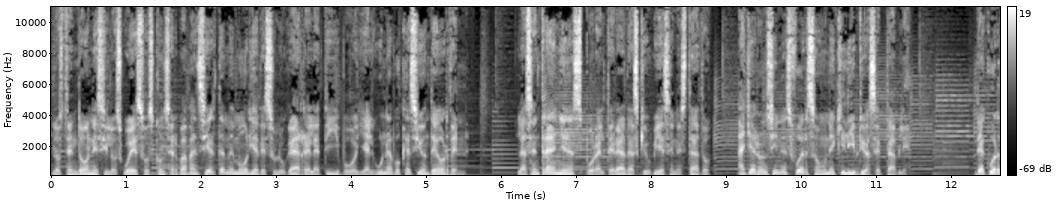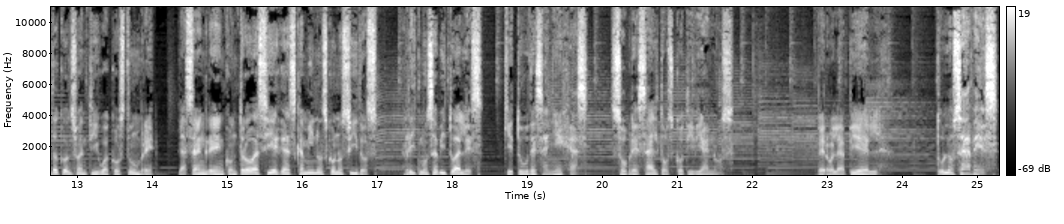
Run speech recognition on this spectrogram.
Los tendones y los huesos conservaban cierta memoria de su lugar relativo y alguna vocación de orden. Las entrañas, por alteradas que hubiesen estado, hallaron sin esfuerzo un equilibrio aceptable. De acuerdo con su antigua costumbre, la sangre encontró a ciegas caminos conocidos, ritmos habituales, quietudes añejas, sobresaltos cotidianos. Pero la piel, tú lo sabes,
